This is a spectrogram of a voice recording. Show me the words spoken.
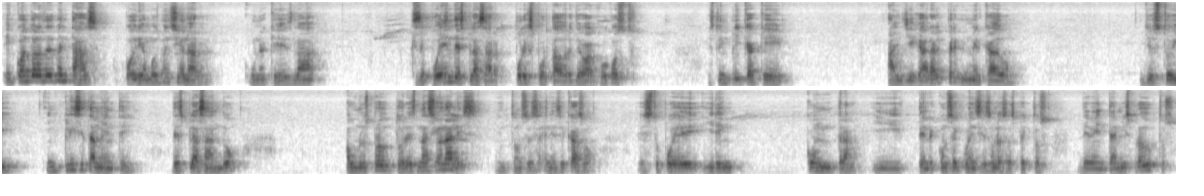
En cuanto a las desventajas, podríamos mencionar una que es la que se pueden desplazar por exportadores de bajo costo. Esto implica que al llegar al mercado yo estoy implícitamente desplazando a unos productores nacionales. Entonces, en ese caso, esto puede ir en contra y tener consecuencias en los aspectos de venta de mis productos,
